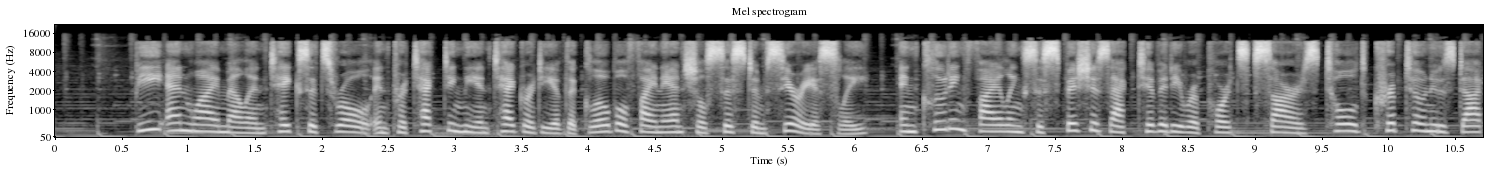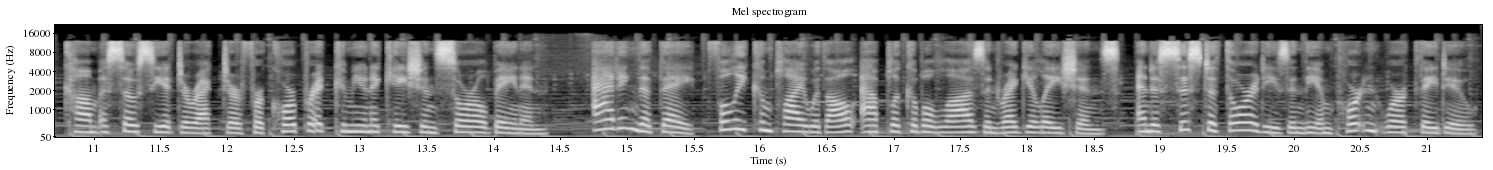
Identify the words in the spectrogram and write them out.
BNY Mellon takes its role in protecting the integrity of the global financial system seriously, including filing suspicious activity reports SARS told CryptoNews.com Associate Director for Corporate Communications Sorel Bainan, adding that they fully comply with all applicable laws and regulations, and assist authorities in the important work they do.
